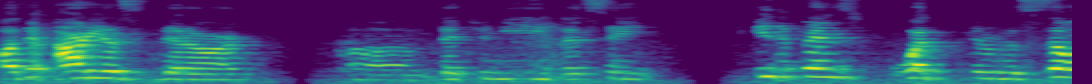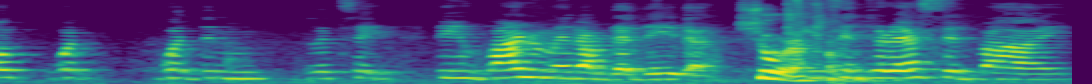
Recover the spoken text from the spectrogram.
other areas that are um, that you need, let's say, it depends what the result, what what the let's say the environment of the data. Sure. It's interested by,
